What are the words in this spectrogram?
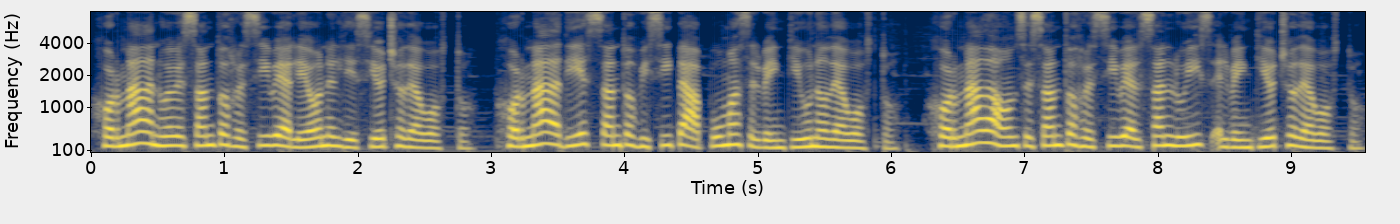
Jornada 9 Santos recibe a León el 18 de agosto. Jornada 10 Santos visita a Pumas el 21 de agosto. Jornada 11 Santos recibe al San Luis el 28 de agosto.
